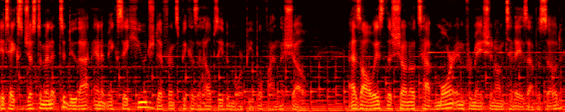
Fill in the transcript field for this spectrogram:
It takes just a minute to do that, and it makes a huge difference because it helps even more people find the show. As always, the show notes have more information on today's episode.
